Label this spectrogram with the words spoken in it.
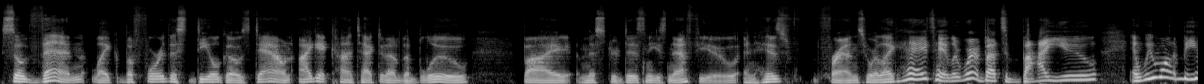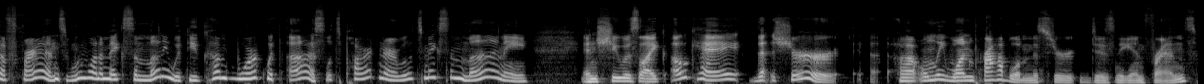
So then, like before this deal goes down, I get contacted out of the blue by Mr. Disney's nephew and his friends who are like, "Hey Taylor, we're about to buy you and we want to be your friends and we want to make some money with you. Come work with us. Let's partner. Let's make some money." And she was like, "Okay, that sure. Uh, only one problem, Mr. Disney and friends."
